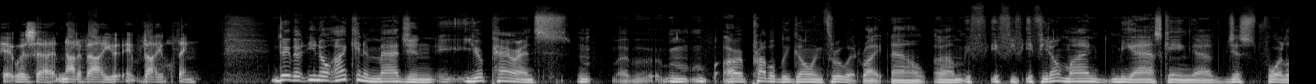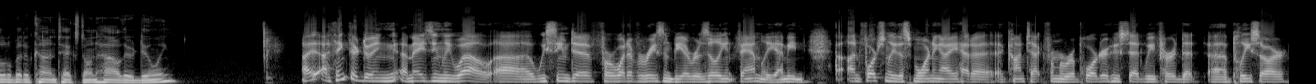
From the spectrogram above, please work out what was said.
it was uh, not a value valuable thing. David, you know, I can imagine your parents are probably going through it right now. Um, if, if, if you don't mind me asking, uh, just for a little bit of context on how they're doing. I, I think they're doing amazingly well. Uh, we seem to, for whatever reason, be a resilient family. I mean, unfortunately, this morning I had a, a contact from a reporter who said we've heard that uh, police are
